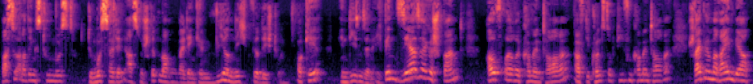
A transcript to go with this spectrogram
Was du allerdings tun musst, Du musst halt den ersten Schritt machen, weil den können wir nicht für dich tun. Okay? In diesem Sinne. Ich bin sehr, sehr gespannt auf eure Kommentare, auf die konstruktiven Kommentare. Schreibt mir mal rein, wer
